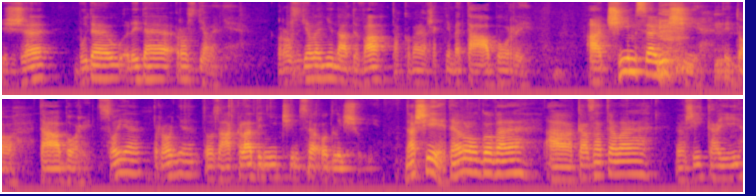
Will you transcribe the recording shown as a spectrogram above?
že budou lidé rozděleni. Rozděleni na dva takové, řekněme, tábory. A čím se liší tyto tábory? Co je pro ně to základní, čím se odlišují? Naši teologové a kazatelé říkají,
